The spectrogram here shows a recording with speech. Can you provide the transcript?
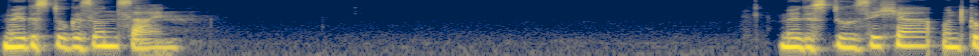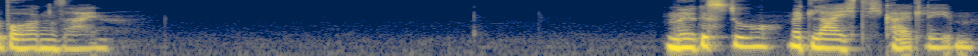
Mögest du gesund sein. Mögest du sicher und geborgen sein. Mögest du mit Leichtigkeit leben.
